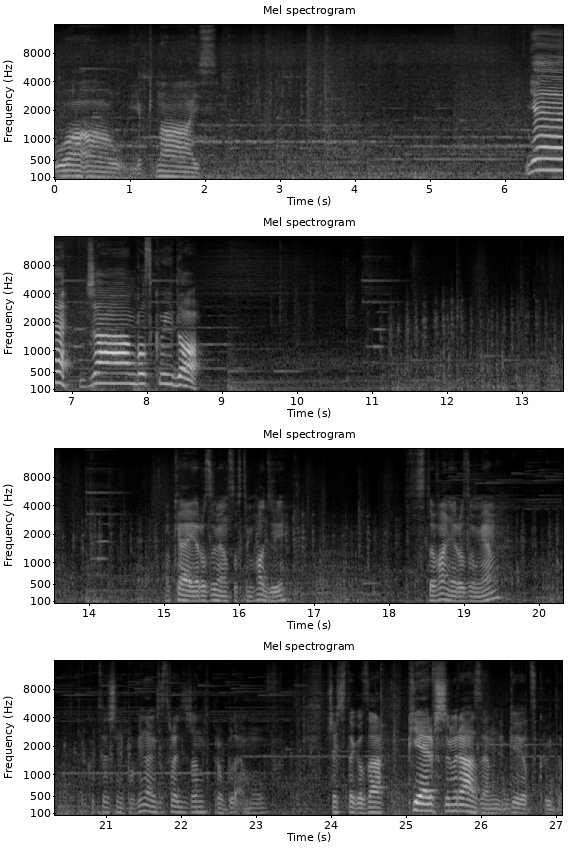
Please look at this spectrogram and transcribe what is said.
Wow, jak nice. Nie! Jumbo Squido! Okej, rozumiem co w tym chodzi. Zdecydowanie rozumiem. Tylko też nie to sprawić żadnych problemów. Przejść tego za pierwszym razem. Gej Squido.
